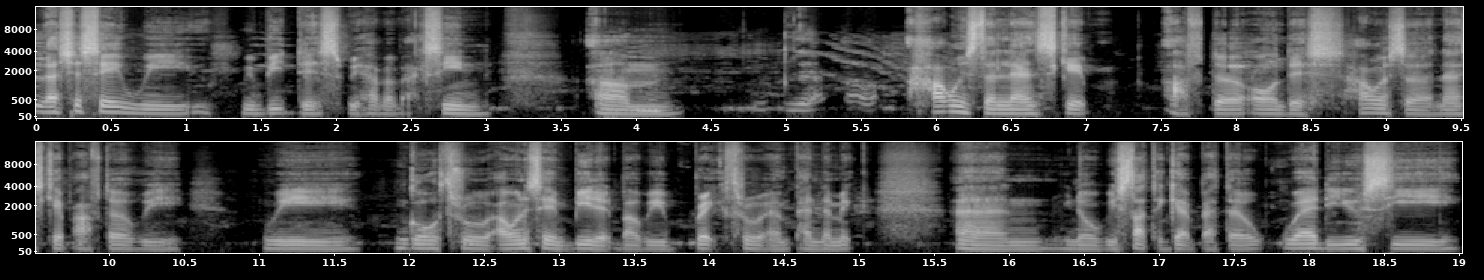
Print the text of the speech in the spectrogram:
let's just say we we beat this, we have a vaccine. Um, how is the landscape after all this? How is the landscape after we we go through? I want to say beat it, but we break through a pandemic, and you know we start to get better. Where do you see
